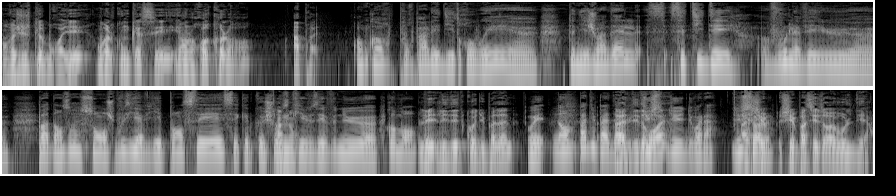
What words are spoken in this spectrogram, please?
On va juste le broyer, on va le concasser et on le recollera après. Encore pour parler d'Hydroway, euh, Denis Joindel, cette idée, vous l'avez eue euh, pas dans un songe, vous y aviez pensé, c'est quelque chose Ah non. qui vous est venu euh, comment? L'idée de quoi? Du paddle Oui, non, pas du padel, Ah, du, du- voilà, du Ah, sol. Je sais pas si j'aurais vous le dire.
